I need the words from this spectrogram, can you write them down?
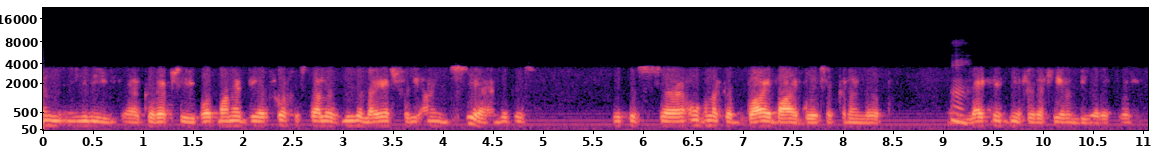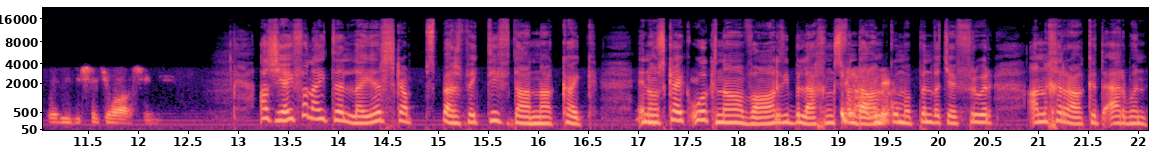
in hierdie uh, korrupsie word maar net weer voorgestel as nuwe leiers vir die ANC en dit is dit is uh, ongelukkig baie baie bose kringloop. Hmm. Lyk net nie vir regering beheer het oor oor die, die situasie nie. As jy vanuit 'n leierskapsperspektief daarna kyk en ons kyk ook na waar die beleggings vandaan kom, 'n punt wat jy vroeër aangeraak het Erwin,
